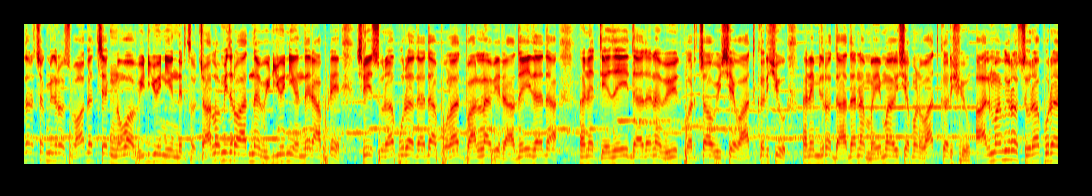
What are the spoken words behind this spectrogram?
દર્શક મિત્રો, સ્વાગત છે એક નવા વિડીયોની અંદર. તો ચાલો મિત્રો, આજના વિડીયોની અંદર આપણે શ્રી સુરાપુરા દાદા, ભોળાત ભાલના વીર રાધઈ દાદા અને તેજઈ દાદાના વિવિધ પરચાઓ વિશે વાત કરીશું અને મિત્રો, દાદાના મહિમા વિશે પણ વાત કરીશું. હાલમાં મિત્રો, સુરાપુરા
